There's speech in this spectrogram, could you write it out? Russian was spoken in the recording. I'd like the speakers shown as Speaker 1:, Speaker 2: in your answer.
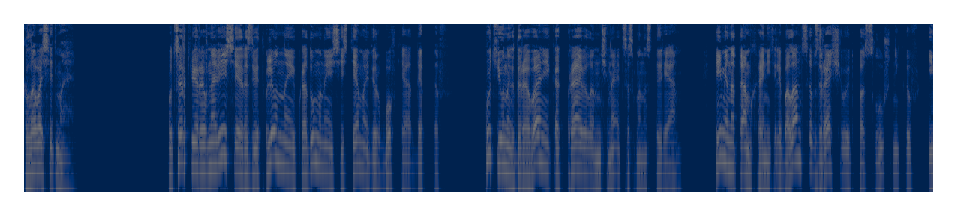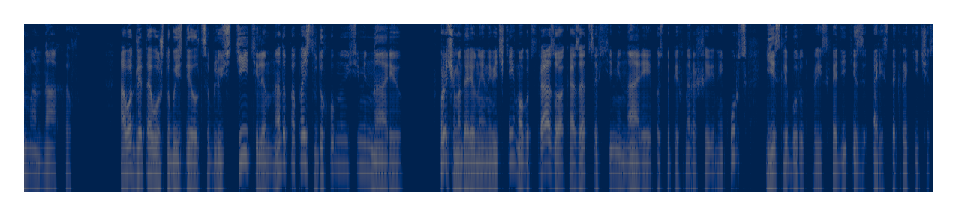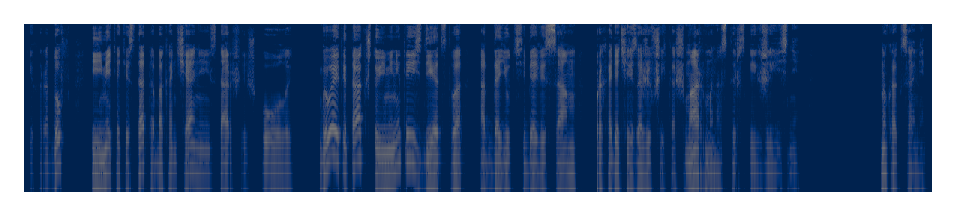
Speaker 1: Глава седьмая. У церкви равновесия разветвленная и продуманная система вербовки адептов. Путь юных дарований, как правило, начинается с монастыря. Именно там хранители баланса взращивают послушников и монахов. А вот для того, чтобы сделаться блюстителем, надо попасть в духовную семинарию, Впрочем, одаренные новички могут сразу оказаться в семинарии, поступив на расширенный курс, если будут происходить из аристократических родов и иметь аттестат об окончании старшей школы. Бывает и так, что именитые с детства отдают себя весам, проходя через оживший кошмар монастырской жизни. Ну как сами.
